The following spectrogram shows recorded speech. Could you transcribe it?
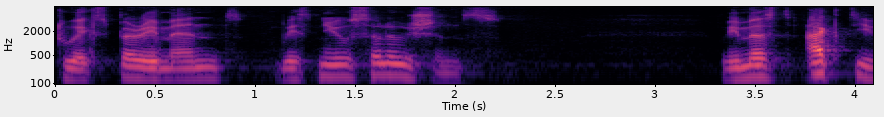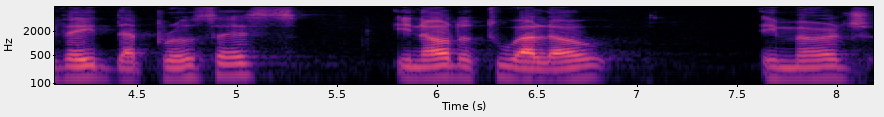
to experiment with new solutions. We must activate that process in order to allow emerge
